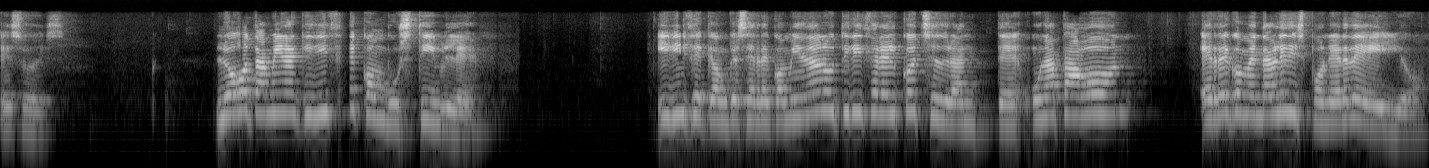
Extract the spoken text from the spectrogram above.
Eso es. Luego también aquí dice combustible. Y dice que aunque se recomienda no utilizar el coche durante un apagón, es recomendable disponer de ello.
